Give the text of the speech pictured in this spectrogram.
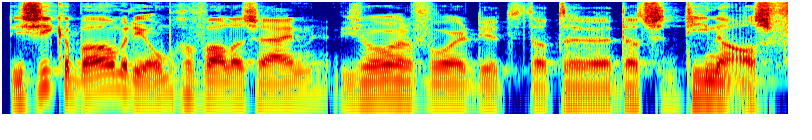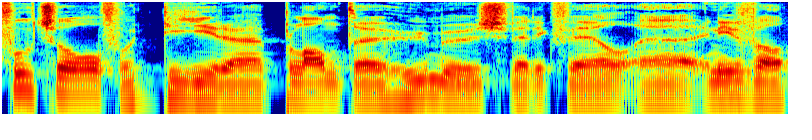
Die zieke bomen die omgevallen zijn, die zorgen ervoor dit, dat, eh, dat ze dienen als voedsel voor dieren, planten, humus, weet ik veel. In ieder geval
